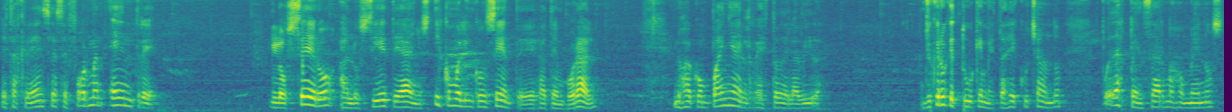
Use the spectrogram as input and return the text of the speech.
Estas creencias se forman entre los 0 a los 7 años y como el inconsciente es atemporal, nos acompaña el resto de la vida. Yo creo que tú que me estás escuchando puedas pensar más o menos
